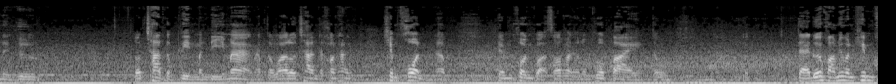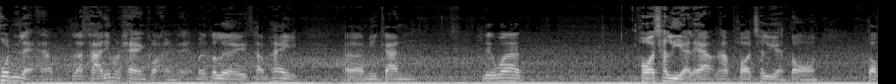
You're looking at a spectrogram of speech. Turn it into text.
หนึ่งคือรสชาติกับกลิ่นมันดีมากนะครับแต่ว่ารสชาติจะค่อนข้างเข้มข้นนะครับเข้มข้นกว่าซอสหอยนางรมทั่วไปแต่แต่ด้วยความที่มันเข้มข้นแหละครับราคาที่มันแพงกว่านี่ยมันก็เลยทำให้มีการเรียกว่าพอเฉลี่ยแล้วนะครับ พอเฉลี่ยต่อต่อ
